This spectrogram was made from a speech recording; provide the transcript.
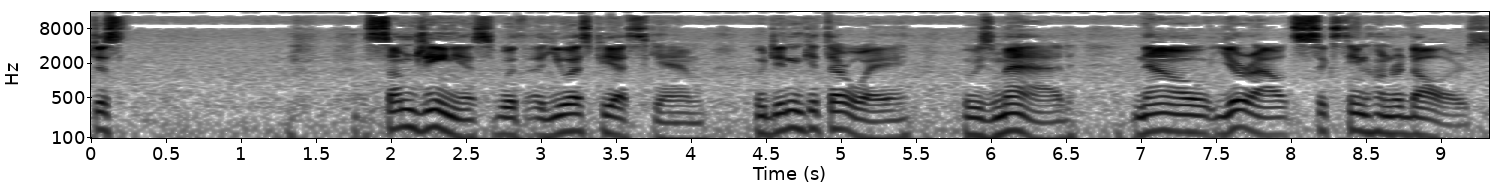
just some genius with a USPS scam who didn't get their way, who's mad. Now you're out $1,600.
